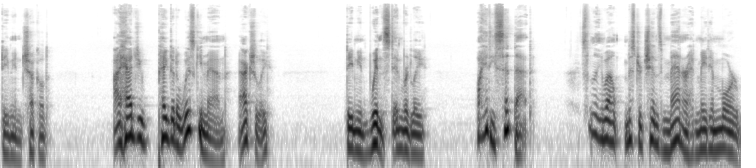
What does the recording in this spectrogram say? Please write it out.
Damien chuckled. I had you pegged at a whiskey man, actually. Damien winced inwardly. Why had he said that? Something about Mr. Chen's manner had made him more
